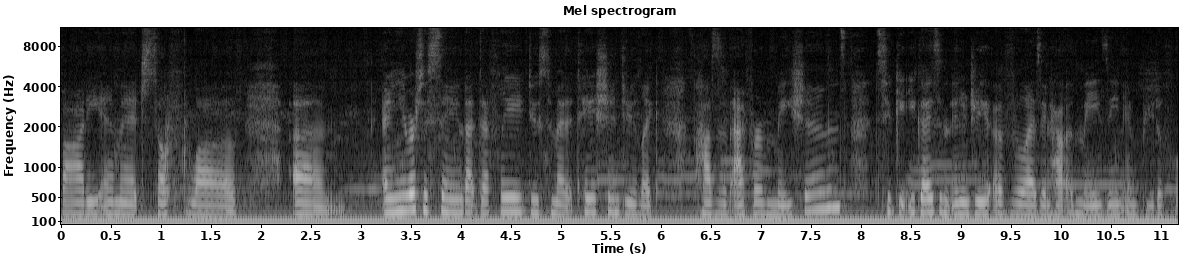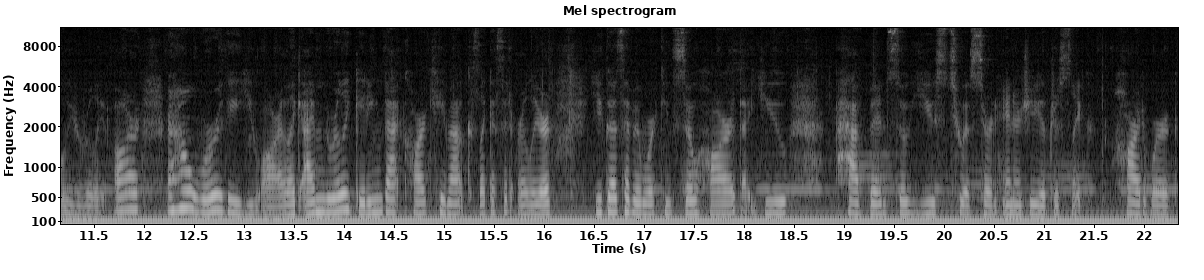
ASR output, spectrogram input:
body image, self-love, um, and universe is saying that definitely do some meditation, do like positive affirmations to get you guys an energy of realizing how amazing and beautiful you really are and how worthy you are. Like I'm really getting that card came out because like I said earlier, you guys have been working so hard that you have been so used to a certain energy of just like hard work,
